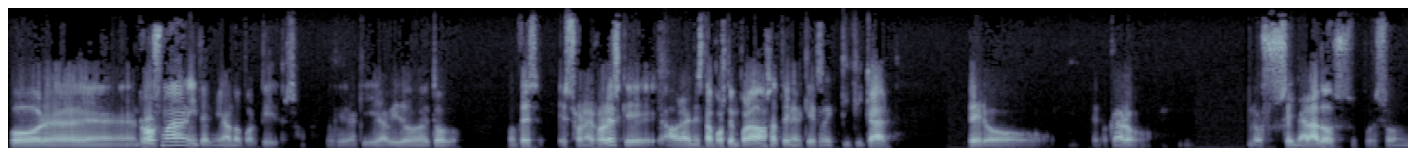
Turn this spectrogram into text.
por eh, Rosman y terminando por Peterson. Es decir, aquí ha habido de todo. Entonces, son errores que ahora en esta postemporada vamos a tener que rectificar. Pero, pero claro, los señalados pues son,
